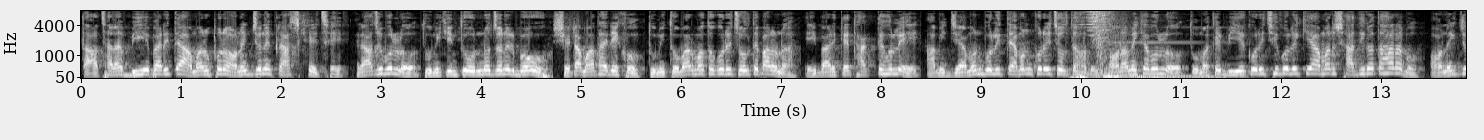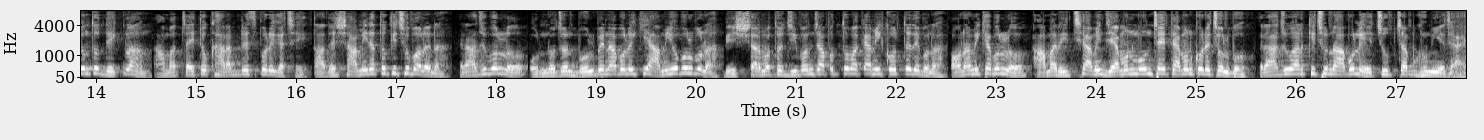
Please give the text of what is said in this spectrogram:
তাছাড়া বিয়ে বাড়িতে আমার উপরে অনেকজনে ক্রাশ খেয়েছে। রাজু বলল, তুমি কিন্তু অন্যজনের বউ, সেটা মাথায় রেখো। তুমি তোমার মতো করে চলতে পারো না। এই বাড়িতে থাকতে হলে আমি যেমন বলি তেমন করে চলতে হবে। অনামিকা বলল, তোমাকে বিয়ে করেছি বলে কি আমার স্বাধীনতা হারাবো? অনেকজন তো দেখলাম, আমার চাইতেও খারাপ ড্রেস পরে গেছে। তাদের স্বামীরা তো কিছু বলে না। রাজু বলল অন্যজন বলবে না বলে কি আমিও বলব না? বেশ্যার মতো জীবন যাপন তোমাকে আমি করতে দেবো না। অনামিকা বলল, আমার ইচ্ছে, আমি যেমন মন চাই তেমন করে চলবো। রাজু আর কিছু না বলে চুপচাপ ঘুমিয়ে যায়।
